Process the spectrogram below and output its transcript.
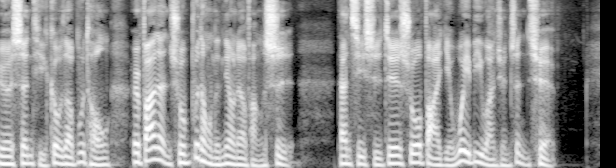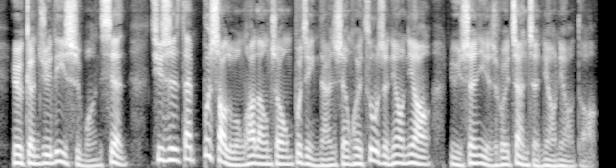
因为身体构造不同而发展出不同的尿尿方式，但其实这些说法也未必完全正确。因为根据历史文献，其实在不少的文化当中，不仅男生会坐着尿尿，女生也是会站着尿尿的。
